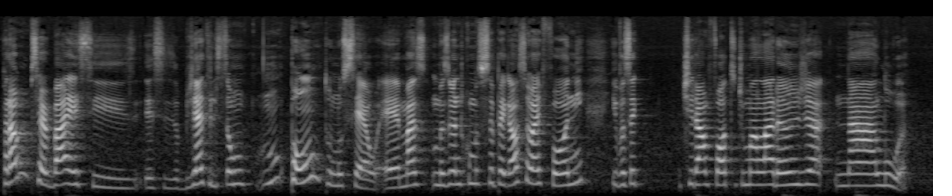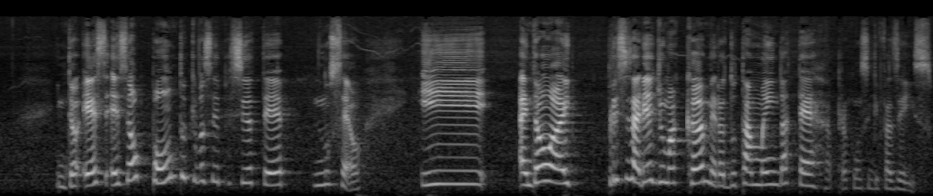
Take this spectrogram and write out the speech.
Para observar esses, esses objetos, eles são um ponto no céu. É mais, mais ou menos como se você pegar o seu iPhone e você tirar uma foto de uma laranja na lua. Então, esse, esse é o ponto que você precisa ter no céu. E então aí precisaria de uma câmera do tamanho da Terra para conseguir fazer isso.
